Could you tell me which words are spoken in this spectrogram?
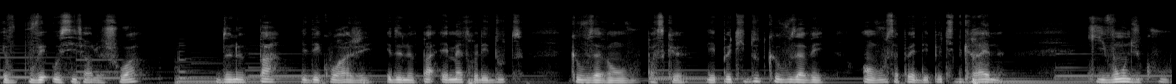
Et vous pouvez aussi faire le choix de ne pas les décourager et de ne pas émettre les doutes que vous avez en vous. Parce que les petits doutes que vous avez en vous, ça peut être des petites graines qui vont du coup,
